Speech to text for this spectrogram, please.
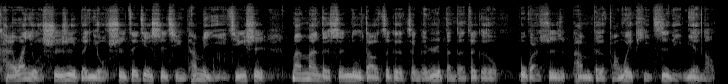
台湾有事、日本有事这件事情，他们已经是慢慢的深入到这个整个日本的这个。不管是他们的防卫体制里面哦，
